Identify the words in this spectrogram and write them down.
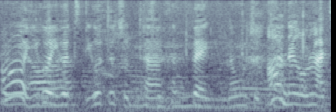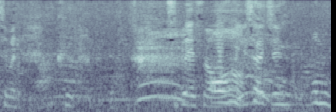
어, 이거, 이거, 이것도 좋다. 흑백. 너무 좋다. 아 내가 오늘 아침에 그 집에서 어, 이 사진. 어,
